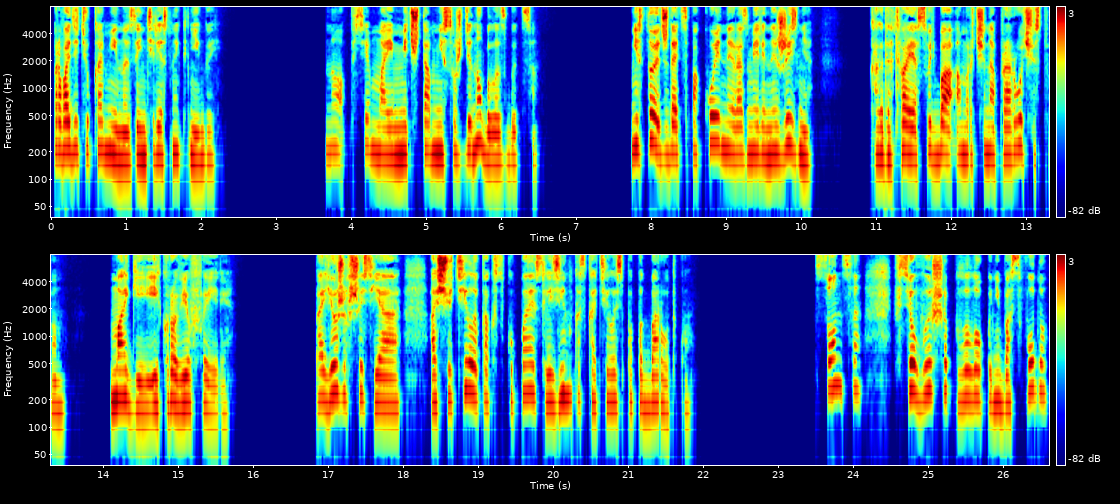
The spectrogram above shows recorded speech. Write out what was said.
проводить у камина за интересной книгой. Но всем моим мечтам не суждено было сбыться. Не стоит ждать спокойной, размеренной жизни, когда твоя судьба омрачена пророчеством, магией и кровью Фейри. Поежившись, я ощутила, как скупая слезинка скатилась по подбородку. Солнце все выше плыло по небосводу,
